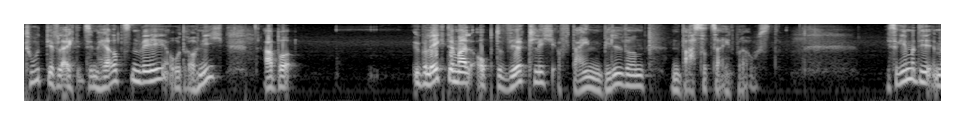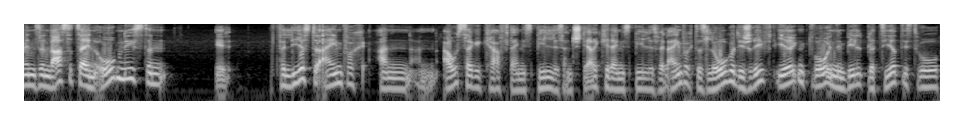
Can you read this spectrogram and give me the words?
tut dir vielleicht jetzt im Herzen weh oder auch nicht, aber überleg dir mal, ob du wirklich auf deinen Bildern ein Wasserzeichen brauchst. Ich sage immer, wenn so ein Wasserzeichen oben ist, dann äh, verlierst du einfach an, an, Aussagekraft deines Bildes, an Stärke deines Bildes, weil einfach das Logo, die Schrift irgendwo in dem Bild platziert ist, wo,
